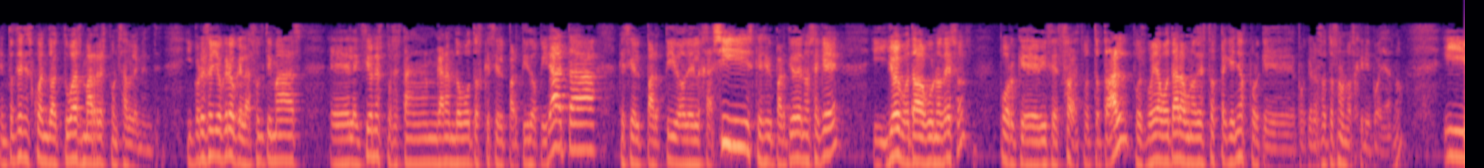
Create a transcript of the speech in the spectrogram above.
entonces es cuando actúas más responsablemente. Y por eso yo creo que las últimas eh, elecciones pues están ganando votos que si el partido pirata, que si el partido del hashish, que si el partido de no sé qué, y yo he votado alguno de esos, porque dices, "Fua, total, pues voy a votar a uno de estos pequeños porque, porque los otros son unos gilipollas, ¿no? Y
